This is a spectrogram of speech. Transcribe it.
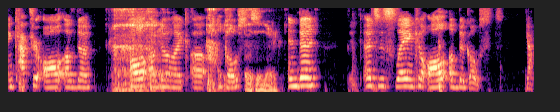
and capture all of the all of the like uh ghosts, and then It's to slay and kill all of the ghosts. Yeah.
